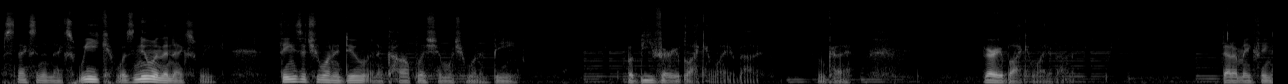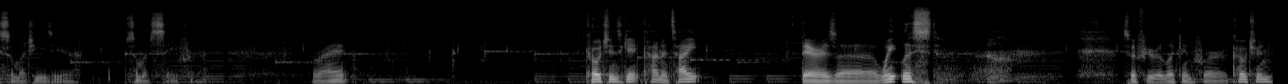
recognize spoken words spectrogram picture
what's next in the next week, what's new in the next week things that you want to do and accomplish and what you want to be. But be very black and white about it. Okay? Very black and white about it. That'll make things so much easier, so much safer. All right? Coaching's getting kind of tight. There's a wait list. Um, so if you're looking for coaching,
